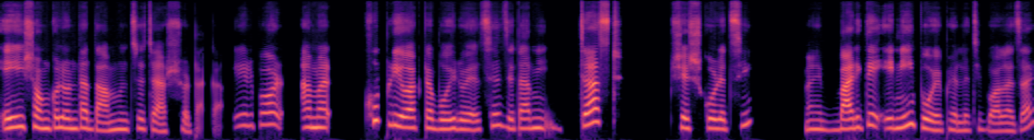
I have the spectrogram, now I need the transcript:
এই সংকলনটার দাম হচ্ছে ৳৪০০ এরপর আমার খুব প্রিয় একটা বই রয়েছে, যেটা আমি জাস্ট শেষ করেছি। মানে বাড়িতে এনেই পড়ে ফেলেছি বলা যায়।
